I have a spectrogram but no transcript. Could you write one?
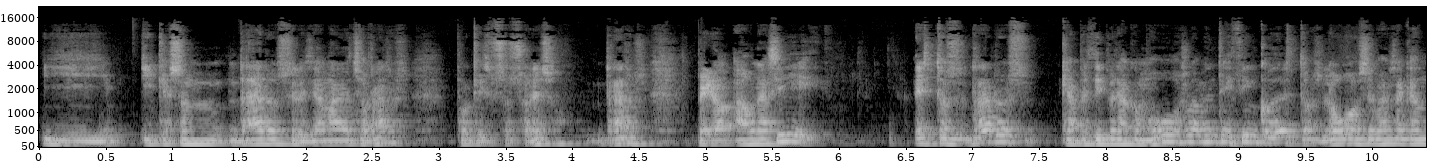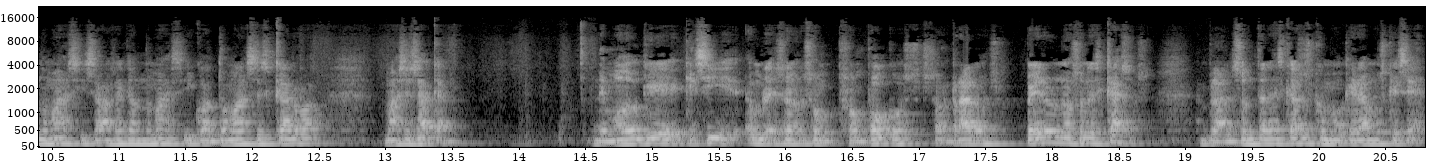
y, y que son raros, se les llama de hecho raros, porque son eso, raros. Pero aún así, estos raros, que al principio era como, oh, solamente hay cinco de estos, luego se van sacando más y se van sacando más, y cuanto más se escarba, más se sacan. De modo que, que sí, hombre, son, son, son, pocos, son raros, pero no son escasos. En plan, son tan escasos como queramos que sean.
